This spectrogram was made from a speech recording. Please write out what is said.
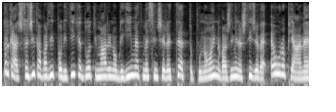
Ndërkaq, të gjitha partitë politike duhet t'i marrin obligimet me sinqeritet të punojnë në vazhdimin e shtigjeve evropiane,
